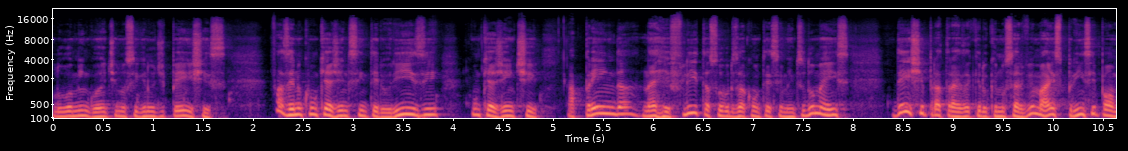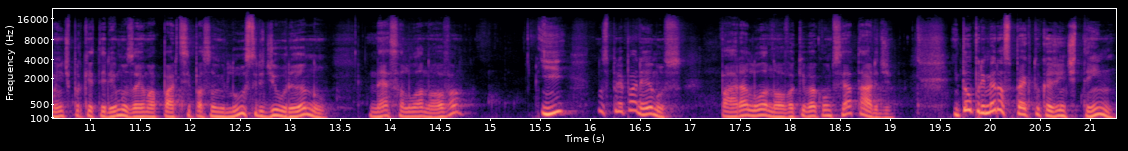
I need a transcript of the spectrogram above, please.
lua minguante no signo de Peixes, fazendo com que a gente se interiorize, com que a gente aprenda, né, reflita sobre os acontecimentos do mês, deixe para trás aquilo que não serve mais, principalmente porque teremos aí uma participação ilustre de Urano nessa lua nova, e nos preparemos para a lua nova que vai acontecer à tarde. Então, o primeiro aspecto que a gente tem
